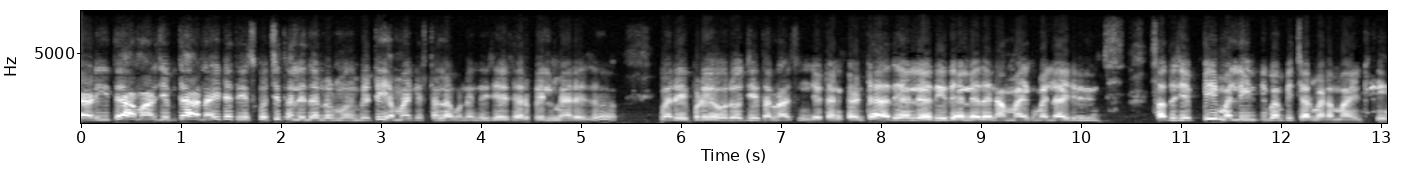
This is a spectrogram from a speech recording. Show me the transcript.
అడిగితే ఆ మాట చెప్తే ఆ నైటే తీసుకొచ్చి తల్లిదండ్రుల ముందు పెట్టి అమ్మాయికి ఇష్టం లేకుండా ఎందుకు చేశారు పెళ్ళి మ్యారేజ్? మరి ఇప్పుడు ఎవరు జీతాలు నాశనం చేయడానికి అంటే అదేం లేదు ఇదేం లేదని అమ్మాయికి మళ్ళీ ఐదు సర్దు చెప్పి మళ్ళీ ఇంటికి పంపించారు మేడం మా ఇంటికి.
